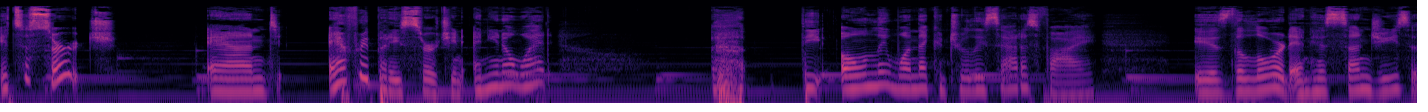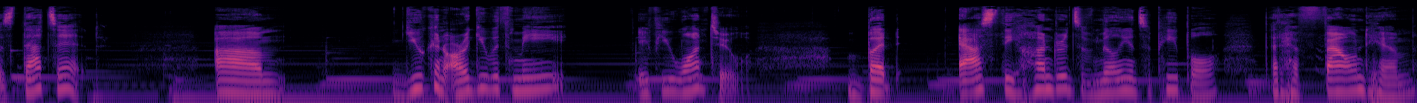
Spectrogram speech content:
It's a search and everybody's searching and you know what? The only one that can truly satisfy is the lord and his son jesus. That's it. Um you can argue with me if you want to but Ask the hundreds of millions of people that have found him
